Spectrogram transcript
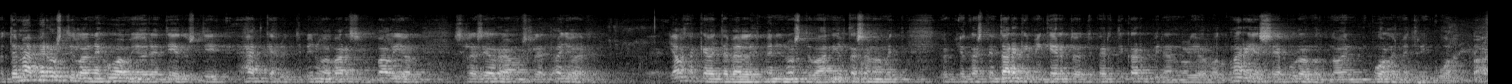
No, tämä perustilanne huomioiden tietysti hätkähdytti minua varsin paljon sillä seuraamuksella, että ajoin jalkakäytävälle, menin nostavaan iltasanomit, joka sitten tarkemmin kertoi, että Pertti Karppinen oli ollut Marjassa ja pudonnut noin puolen metrin kuoppaan.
